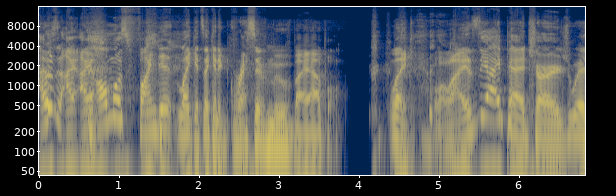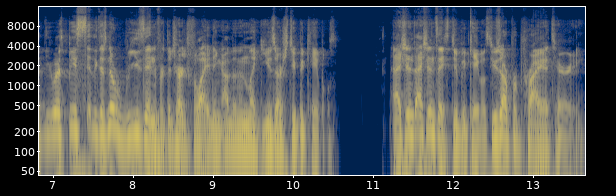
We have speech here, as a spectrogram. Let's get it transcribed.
I was, I, I almost find it like it's like an aggressive move by Apple. Like, well, why is the iPad charged with USB C? Like, there's no reason for it to charge for Lightning other than like use our stupid cables. And I shouldn't, I shouldn't say stupid cables. Use our proprietary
